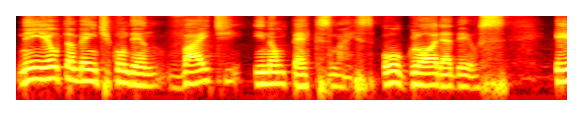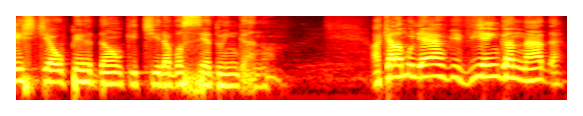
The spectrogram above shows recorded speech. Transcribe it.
nem eu também te condeno. Vai-te e não peques mais. Oh, glória a Deus. Este é o perdão que tira você do engano. Aquela mulher vivia enganada,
